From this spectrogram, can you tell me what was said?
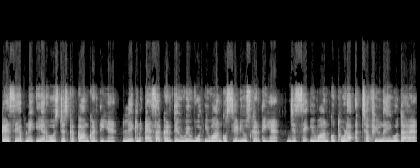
कैसे अपने एयर होस्टेस का काम करती हैं। लेकिन ऐसा करते हुए वो इवान को सेड्यूस करती हैं, जिससे इवान को थोड़ा अच्छा फील नहीं होता है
